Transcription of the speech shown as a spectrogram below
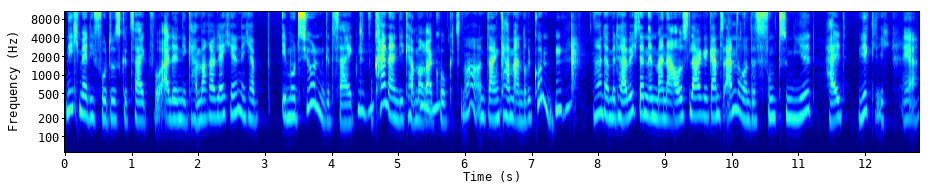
nicht mehr die Fotos gezeigt, wo alle in die Kamera lächeln. Ich habe Emotionen gezeigt, mhm. wo keiner in die Kamera mhm. guckt. Ne? Und dann kamen andere Kunden. Mhm. Ja, damit habe ich dann in meiner Auslage ganz andere und das funktioniert halt wirklich. Ja.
